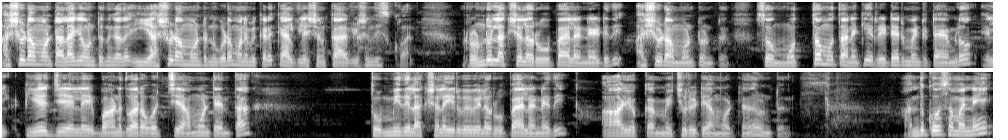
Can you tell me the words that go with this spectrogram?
అష్యూడ్ అమౌంట్ అలాగే ఉంటుంది కదా ఈ అష్యూడ్ అమౌంట్ని కూడా మనం ఇక్కడ క్యాలిక్యులేషన్ క్యాలిక్యులేషన్ తీసుకోవాలి. రెండు లక్షల రూపాయలు అనేటిది అష్యూడ్ అమౌంట్ ఉంటుంది. సో మొత్తము తనకి రిటైర్మెంట్ టైంలో ఎల్ టీఎస్జిఎల్ఐ బాండ్ ద్వారా వచ్చే అమౌంట్ ఎంత? తొమ్మిది లక్షల ఇరవై వేల రూపాయలు అనేది ఆ యొక్క మెచ్యూరిటీ అమౌంట్ అనేది ఉంటుంది. అందుకోసమనే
